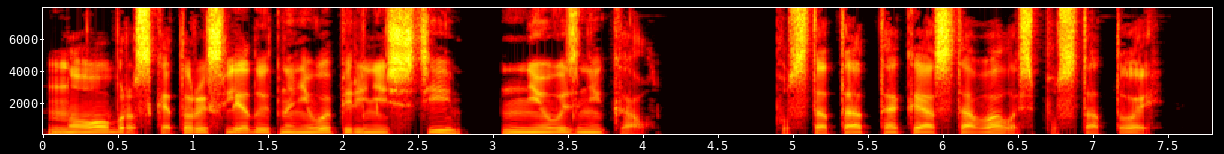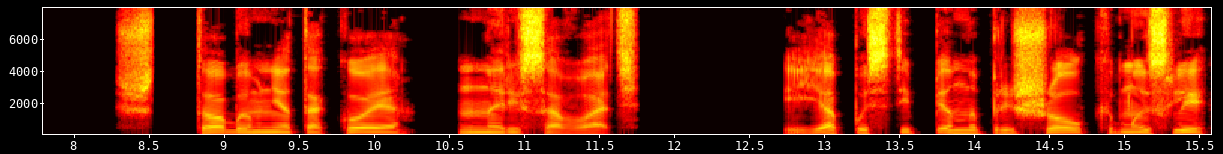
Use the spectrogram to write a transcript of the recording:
но образ, который следует на него перенести, не возникал. Пустота так и оставалась пустотой. Что бы мне такое нарисовать? И я постепенно пришел к мысли,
